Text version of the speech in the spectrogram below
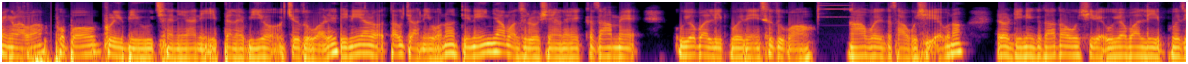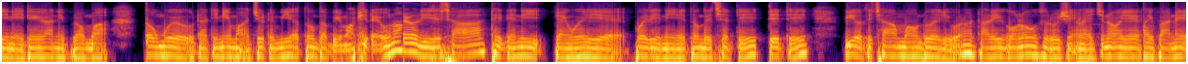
မင်္ဂလာပါ Football Preview Channel ကနေပြန်လည်ပြီးတော့ကြိုဆိုပါရစေဒီနေ့ကတော့တောက်ကြနေပါတော့ဒီနေ့ညမှာဆိုလို့ရှိရင်လည်းကစားမဲ့ဥရောပလိပွဲစဉ်စုစုပေါင်း ၅ပွဲကစားဖို့ရှိရပါတော့အဲ့တော့ဒီနေ့ကစားတော့ဖို့ရှိတဲ့ဥရောပလိပွဲစဉ်တွေတဲကနေပြီးတော့မှ၃ပွဲကိုဒါဒီနေ့မှာကြိုတင်ပြီးအသုံးသပ်ပေးမှာဖြစ်တယ်ပေါ့နော်အဲ့တော့ဒီတခြားထိပ်တန်းသည့်ပြိုင်ပွဲတွေရဲ့ပွဲစဉ်တွေရဲ့သုံးသက်ချက်တွေတစ်တွေပြီးတော့တခြားမောင်းတွဲတွေပေါ့နော်ဒါတွေအကုန်လုံးဆိုလို့ရှိရင်လည်းကျွန်တော်ရဲ့ Viber နဲ့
